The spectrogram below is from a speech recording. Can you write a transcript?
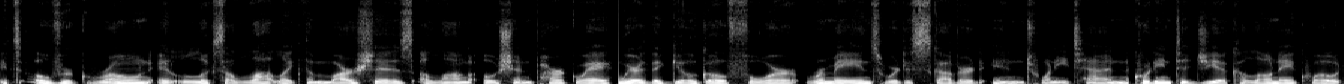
It's overgrown. It looks a lot like the marshes along Ocean Parkway, where the Gilgo 4 remains were discovered in 2010. According to Giacalone, quote,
